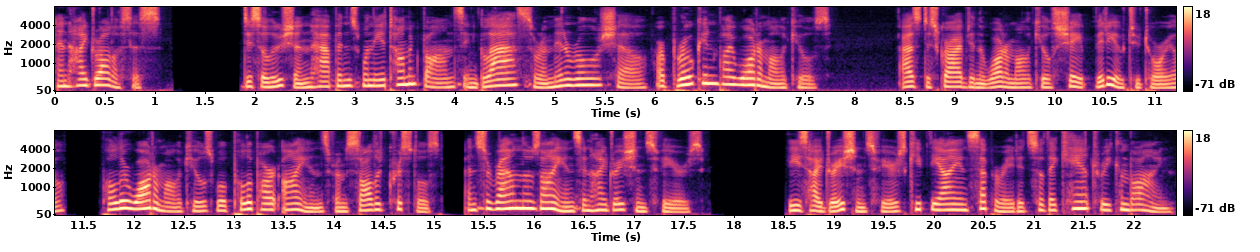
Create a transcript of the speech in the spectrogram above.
and hydrolysis. Dissolution happens when the atomic bonds in glass or a mineral or shell are broken by water molecules. As described in the water molecules shape video tutorial, polar water molecules will pull apart ions from solid crystals and surround those ions in hydration spheres. These hydration spheres keep the ions separated so they can't recombine.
